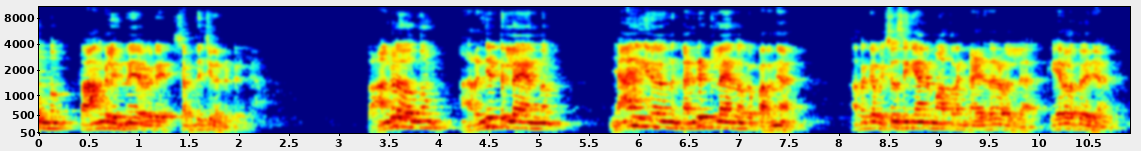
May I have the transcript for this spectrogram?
ഒന്നും താങ്കൾ ഇന്നേ അവരെ ശബ്ദിച്ചു കണ്ടിട്ടില്ല. താങ്കൾ ഒന്നും അറിഞ്ഞിട്ടില്ല എന്നും ഞാനിങ്ങനെ ഒന്നും കണ്ടിട്ടില്ല എന്നൊക്കെ പറഞ്ഞാൽ അതൊക്കെ വിശ്വസിക്കാൻ മാത്രം കഴുതകളല്ല കേരളത്തിലെ ജനം.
